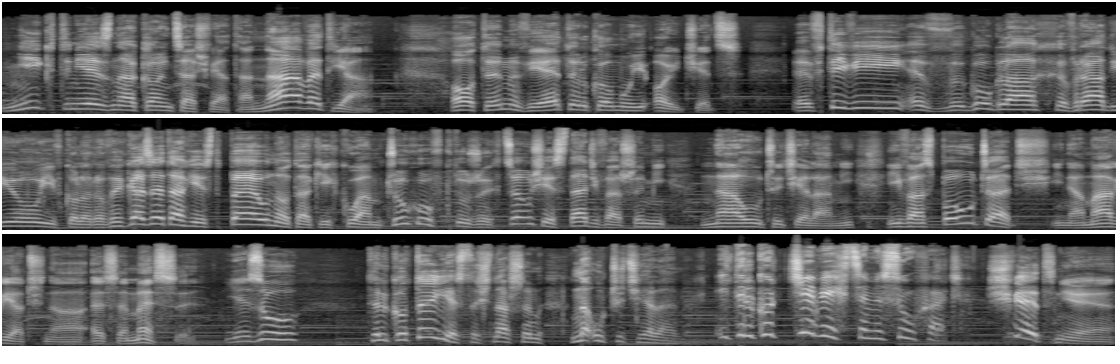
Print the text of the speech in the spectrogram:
nikt nie zna końca świata, nawet ja. O tym wie tylko mój ojciec. W TV, w Google'ach, w radiu i w kolorowych gazetach jest pełno takich kłamczuchów, którzy chcą się stać waszymi nauczycielami i was pouczać i namawiać na SMS-y. Jezu, tylko ty jesteś naszym nauczycielem. I tylko ciebie chcemy słuchać. Świetnie!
